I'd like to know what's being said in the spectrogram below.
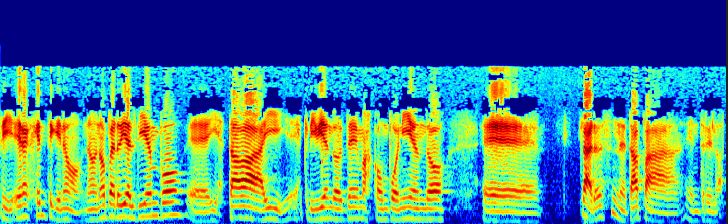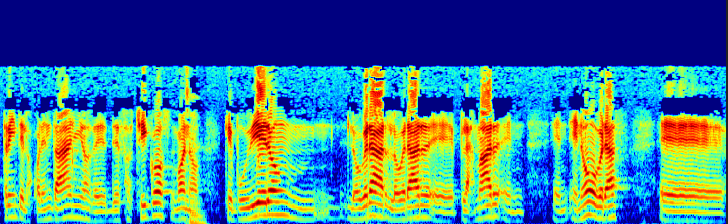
sí, era gente que no, no, no perdía el tiempo eh, y estaba ahí escribiendo temas, componiendo. Eh, Claro, es una etapa entre los 30 y los 40 años de, esos chicos, bueno, que pudieron lograr, lograr eh, plasmar en, en, obras eh,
